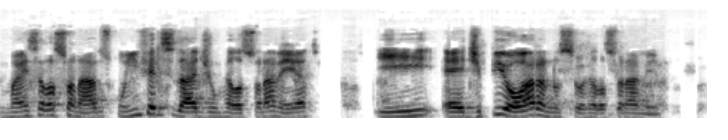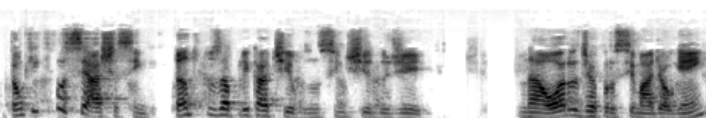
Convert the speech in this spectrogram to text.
mais relacionados com infelicidade de um relacionamento e é, de piora no seu relacionamento. Então, o que, que você acha, assim, tanto dos aplicativos no sentido de na hora de aproximar de alguém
